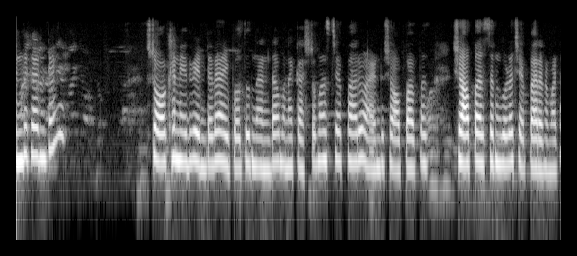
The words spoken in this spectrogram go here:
ఎందుకంటే స్టాక్ అనేది వెంటనే అయిపోతుందంట. మన కస్టమర్స్ చెప్పారు and shop purpose shop person కూడా చెప్పారనమాట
